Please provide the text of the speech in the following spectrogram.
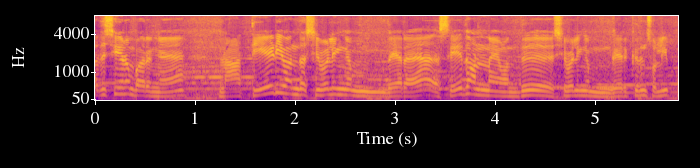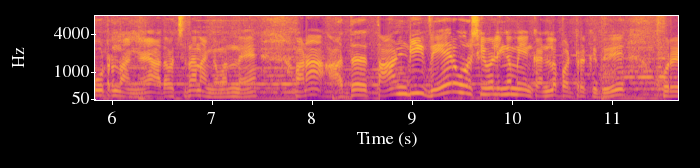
அதிசயம் பாருங்க. நான் தேடி வந்த சிவலிங்கம் வேற சேது அண்ணன் வந்து சிவலிங்கம் இங்கே இருக்குதுன்னு சொல்லி போட்டிருந்தாங்க. அதை வச்சு தான் நாங்கள் வந்தேன். ஆனால் அதை தாண்டி வேற ஒரு சிவலிங்கம் என் கண்ணில் பட்டிருக்குது. ஒரு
